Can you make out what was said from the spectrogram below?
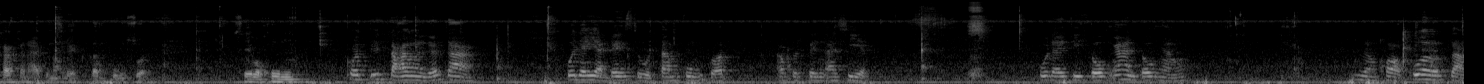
โอ้ยขาขนาดเป็นน้องเลยตำกุ้งสดเซบักฮุงกดติดตามเลยเด้อจ้าผู้ใดอยากได้สูตรตำกุ้งสดเอาไปเป็นอาชีพผู้ใดที่ตกงานตกหยังเรื่องขอบครัวจ้ะ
